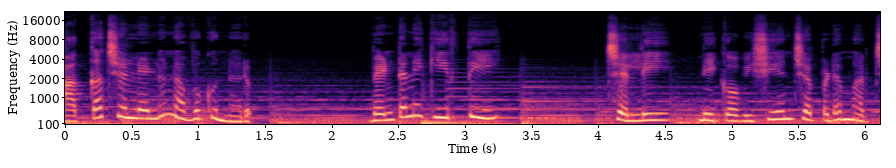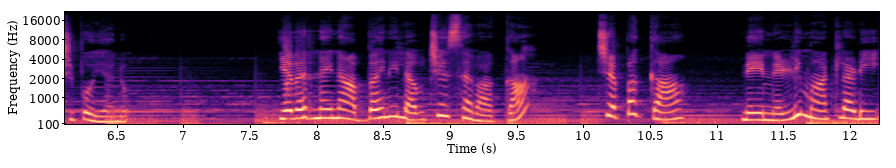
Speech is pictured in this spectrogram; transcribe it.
అక్క చెల్లెళ్ళు నవ్వుకున్నారు. వెంటనే కీర్తి చెల్లి నీకో విషయం చెప్పడం మర్చిపోయాను. ఎవరినైనా అబ్బాయిని లవ్ చేసావా అక్క? చెప్పక్క. నేనెళ్ళి మాట్లాడి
